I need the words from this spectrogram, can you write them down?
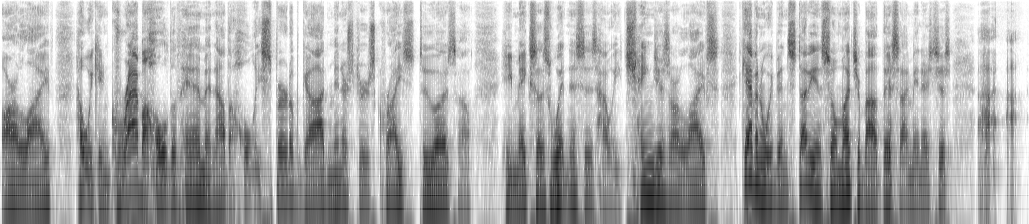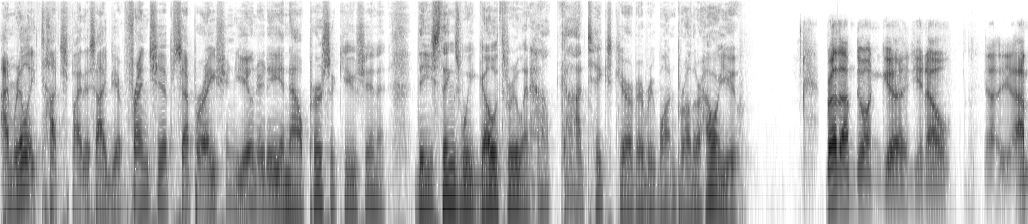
our life, how we can grab a hold of Him, and how the Holy Spirit of God ministers Christ to us, how He makes us witnesses, how He changes our lives. Kevin, we've been studying so much about this. I mean, it's just, I, am really touched by this idea of friendship, separation, unity, and now persecution, and these things we go through, and how God takes takes care of everyone, brother. How are you? Brother, I'm doing good. You know, uh, I'm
